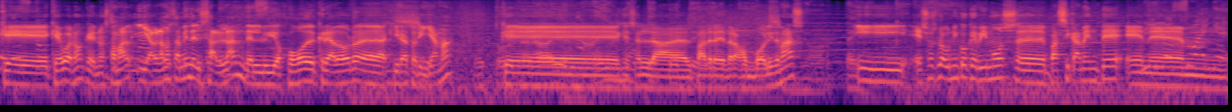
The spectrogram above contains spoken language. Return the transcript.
que, bueno, que no está mal Y hablamos también del Salland, del videojuego del creador eh, Akira Toriyama Que, que es el, padre de Dragon Ball y demás Y eso es lo único que vimos eh, básicamente en... Em,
